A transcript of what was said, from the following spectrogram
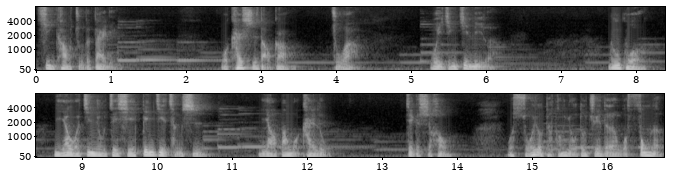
信靠主的带领。我开始祷告，主啊，我已经尽力了。如果你要我进入这些边界城市，你要帮我开路。这个时候，我所有的朋友都觉得我疯了，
